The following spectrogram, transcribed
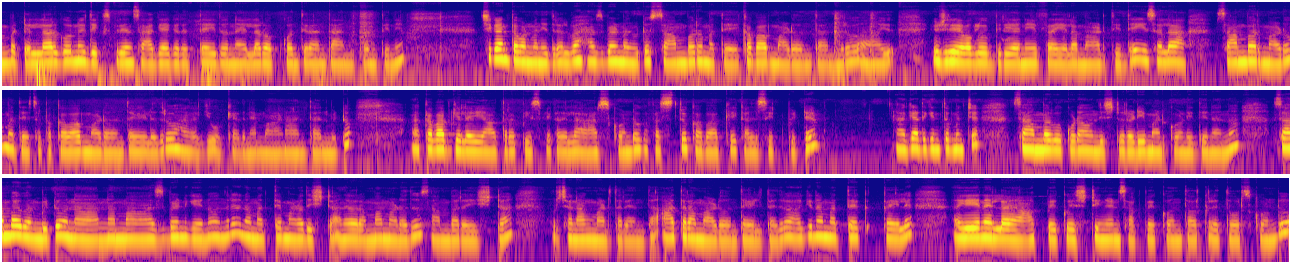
ಬಟ್ ಎಲ್ಲರಿಗೂ ಇದು ಎಕ್ಸ್ಪೀರಿಯೆನ್ಸ್ ಆಗೇ ಆಗಿರುತ್ತೆ, ಇದನ್ನು ಎಲ್ಲರೂ ಒಪ್ಕೊತೀರ ಅಂತ ಅಂದ್ಕೊತೀನಿ ಚಿಕನ್ ತೊಗೊಂಡು ಬಂದಿದ್ರಲ್ವ? ಹಸ್ಬೆಂಡ್ ಬಂದುಬಿಟ್ಟು ಸಾಂಬಾರು ಮತ್ತು ಕಬಾಬ್ ಮಾಡು ಅಂತ ಅಂದರು. ಯೂಶ್ವಲಿ ಯಾವಾಗಲೂ ಬಿರಿಯಾನಿ ಫ್ರೈ ಎಲ್ಲ ಮಾಡ್ತಿದ್ದೆ. ಈ ಸಲ ಸಾಂಬಾರು ಮಾಡು, ಮತ್ತು ಸ್ವಲ್ಪ ಕಬಾಬ್ ಮಾಡು ಅಂತ ಹೇಳಿದ್ರು. ಹಾಗಾಗಿ ಓಕೆ, ಅದನ್ನೇ ಮಾಡೋಣ ಅಂತ ಅಂದ್ಬಿಟ್ಟು ಕಬಾಬ್ಗೆಲ್ಲ ಯಾವ ಥರ ಪೀಸ್ ಬೇಕು ಅದೆಲ್ಲ ಆರಿಸ್ಕೊಂಡು ಫಸ್ಟು ಕಬಾಬ್ಗೆ ಕಲಸಿಟ್ಬಿಟ್ಟೆ. ಹಾಗೆ ಅದಕ್ಕಿಂತ ಮುಂಚೆ ಸಾಂಬಾರ್ಗೂ ಕೂಡ ಒಂದಿಷ್ಟು ರೆಡಿ ಮಾಡ್ಕೊಂಡಿದ್ದೆ ನಾನು. ಸಾಂಬಾರು ಬಂದುಬಿಟ್ಟು ನಮ್ಮ ಹಸ್ಬೆಂಡ್ಗೇನು ಅಂದರೆ ನಮ್ಮ ಅತ್ತೆ ಮಾಡೋದು ಇಷ್ಟ. ಅಂದರೆ ಅವ್ರ ಅಮ್ಮ ಮಾಡೋದು ಸಾಂಬಾರು ಇಷ್ಟ. ಅವ್ರು ಚೆನ್ನಾಗಿ ಮಾಡ್ತಾರೆ ಅಂತ. ಆ ಥರ ಮಾಡು ಅಂತ ಹೇಳ್ತಾಯಿದ್ರು ಹಾಗೆ ನಮ್ಮ ಅತ್ತೆ ಕೈಲೇ ಏನೆಲ್ಲ ಹಾಕಬೇಕು, ಎಷ್ಟು ಇಂಗ್ರೀಡಿಯೆಂಟ್ಸ್ ಹಾಕಬೇಕು ಅಂತ ಅವ್ರ ಕೈಲಿ ತೋರಿಸ್ಕೊಂಡು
